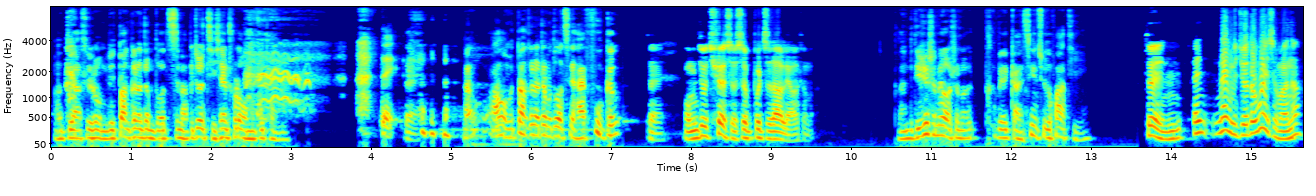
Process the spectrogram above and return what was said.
啊，对啊，所以说我们就断更了这么多期嘛，不就是体现出了我们不同吗？对，对然后，然后我们断更了这么多期还复更，对，我们就确实是不知道聊什么。可能的确是没有什么特别感兴趣的话题。对，你哎，那你觉得为什么呢？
